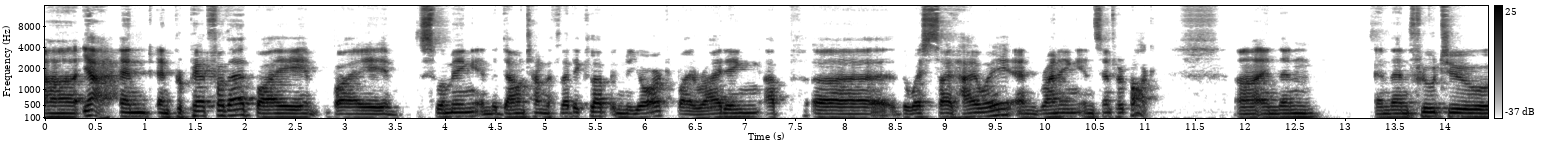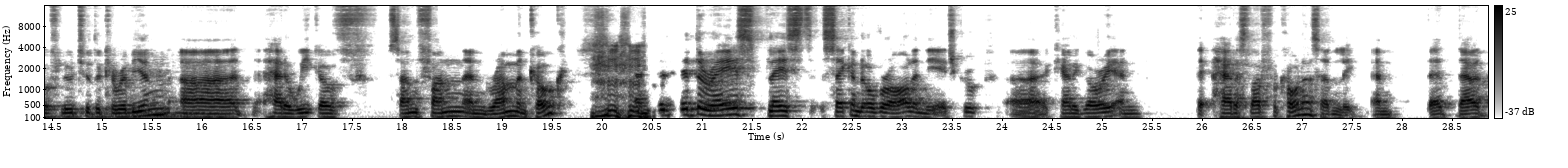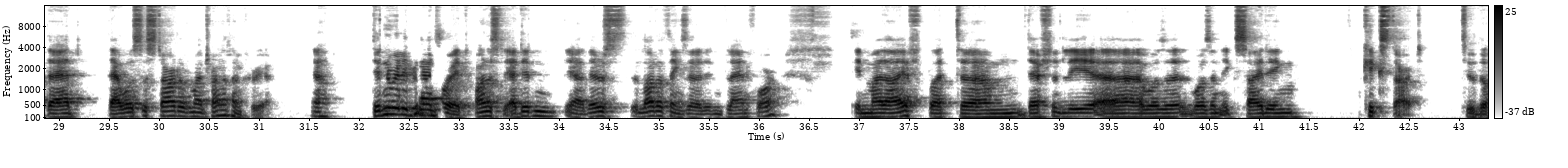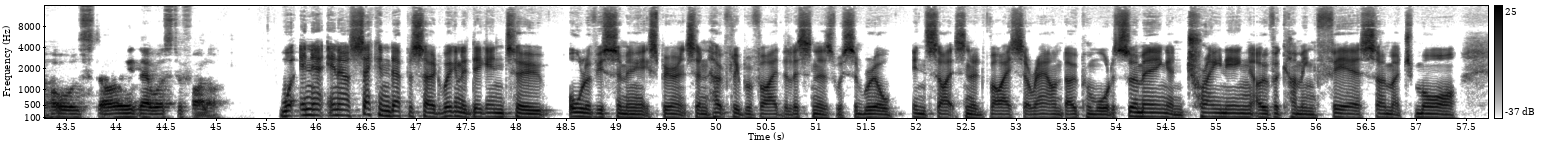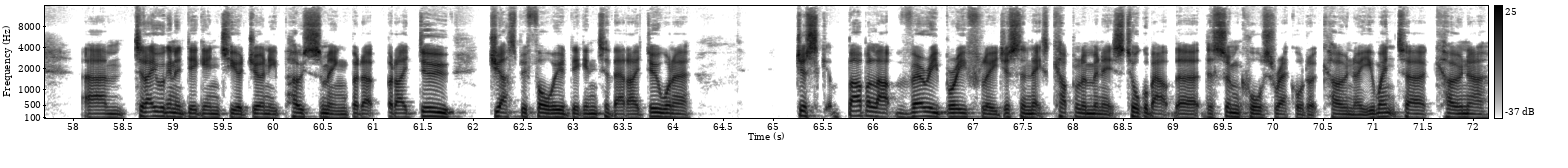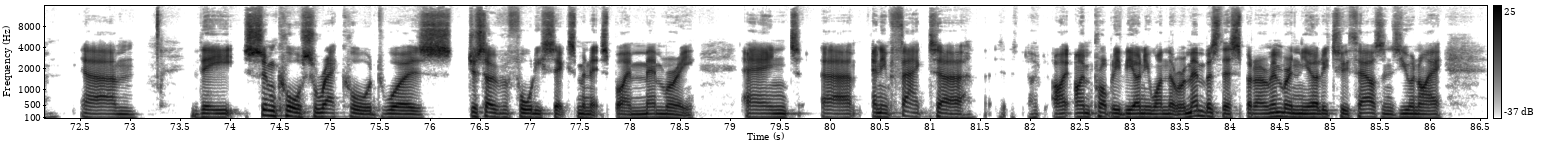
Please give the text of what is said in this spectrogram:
uh, yeah, and and prepared for that by by swimming in the downtown athletic club in New York, by riding up uh, the West Side Highway and running in Central Park, uh, and then and then flew to flew to the Caribbean. Uh, had a week of sun, fun, and rum and coke, and did, did, the race. Placed second overall in the age group uh, category, and had a slot for Kona suddenly, and that that that that was the start of my triathlon career. Yeah, didn't really plan for it. Honestly, I didn't. Yeah, there's a lot of things that I didn't plan for in my life, but um, definitely uh, was a was an exciting kickstart to the whole story that was to follow. Well, in our, in our second episode, we're going to dig into all of your swimming experience and hopefully provide the listeners with some real insights and advice around open water swimming and training, overcoming fear, so much more. Um, today, we're going to dig into your journey post swimming, but uh, but I do just before we dig into that, I do want to just bubble up very briefly, just the next couple of minutes, talk about the the swim course record at Kona. You went to Kona. Um, the swim course record was just over 46 minutes by memory. And uh, and in fact, uh, I, am probably the only one that remembers this, but I remember in the early 2000s, you and I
